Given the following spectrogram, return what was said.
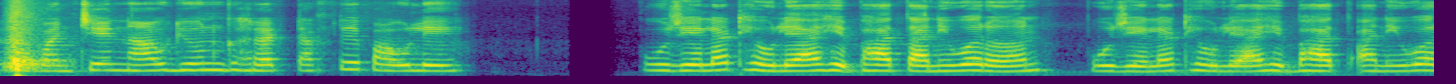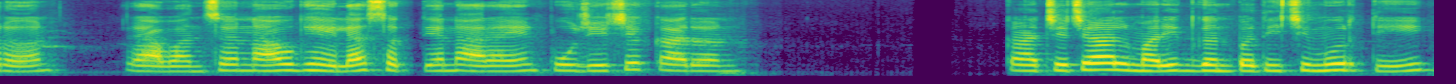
रावांचे नाव घेऊन घरात टाकते पावले पूजेला ठेवले आहे भात आणि वरण. पूजेला ठेवले आहे. भात आणि वरण. रावांचं नाव घ्यायला सत्यनारायण पूजेचे कारण. काचेच्या अलमारीत गणपतीची मूर्ती.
